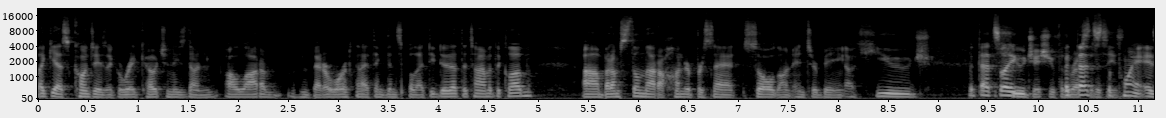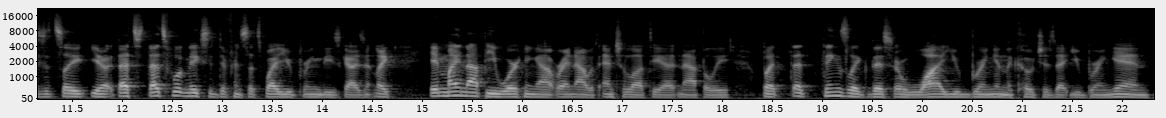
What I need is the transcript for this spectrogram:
like yes conte is a great coach and he's done a lot of better work than i think than spalletti did at the time at the club. Uh, but i'm still not 100% sold on inter being a huge But that's like huge issue for the rest of the season. that's the point. Is it's like you know that's that's what makes a difference. That's why you bring these guys in. Like it might not be working out right now with Ancelotti at Napoli, but that things like this are why you bring in the coaches that you bring in.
